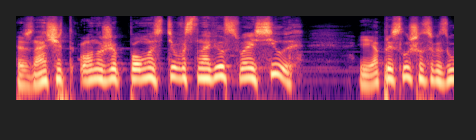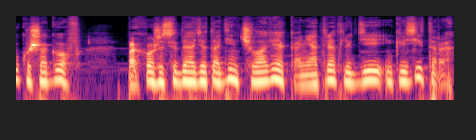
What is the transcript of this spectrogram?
значит, он уже полностью восстановил свои силы. Я прислушался к звуку шагов. Похоже, сюда идет один человек, а не отряд людей-инквизитора.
